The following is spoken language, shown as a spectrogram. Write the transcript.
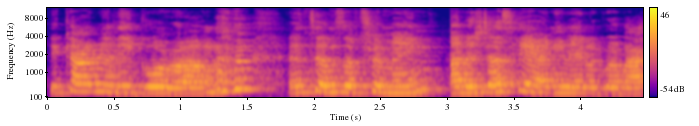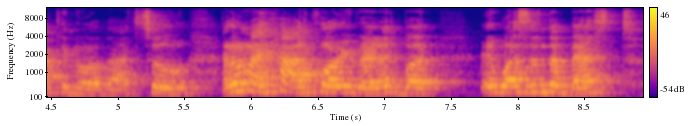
you can't really go wrong in terms of trimming. And it's just hair anyway, it'll grow back and all that. So I don't like hardcore regret it, but it wasn't the best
